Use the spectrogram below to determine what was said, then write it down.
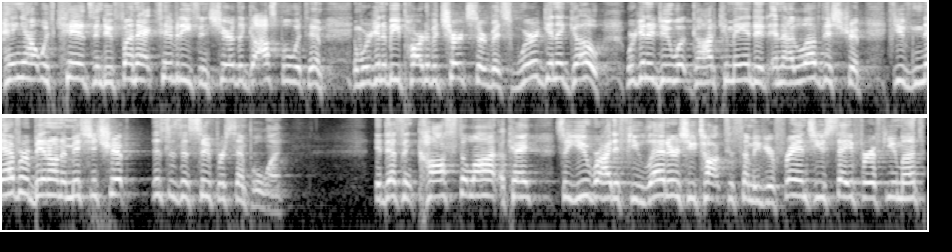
hang out with kids and do fun activities and share the gospel with them and we're going to be part of a church service. We're going to go. We're going to do what god commanded. And i love this trip. If you've never been on a mission trip this is a super simple one it doesn't cost a lot, okay? So you write a few letters, you talk to some of your friends, you save for a few months,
